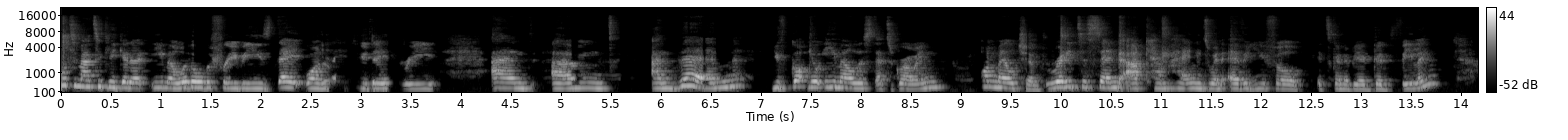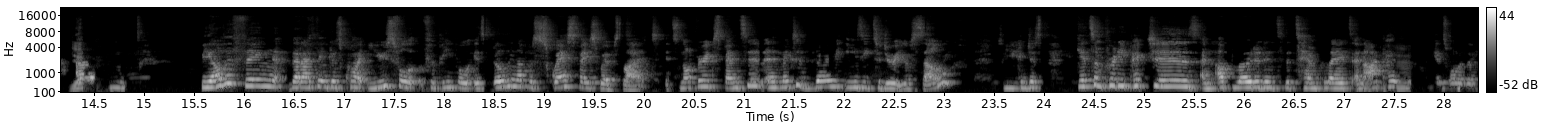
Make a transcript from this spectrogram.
automatically get an email with all the freebies, day one, yep. day two, day three. And um, and then you've got your email list that's growing on MailChimp, ready to send out campaigns whenever you feel it's going to be a good feeling. Yep. Um, the other thing that I think is quite useful for people is building up a Squarespace website. It's not very expensive and it makes it very easy to do it yourself. So you can just get some pretty pictures and upload it into the template. And I personally mm-hmm. think it's one of the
